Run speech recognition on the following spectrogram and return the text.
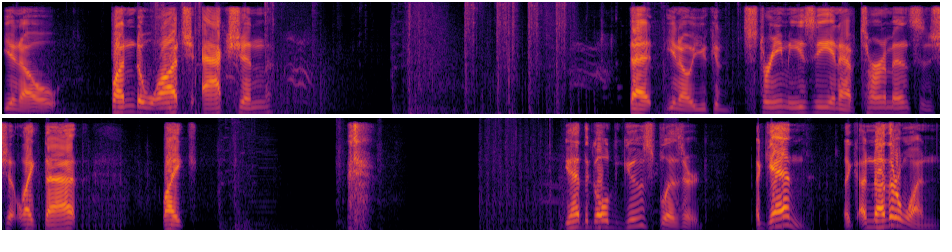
you know, fun to watch action that, you know, you could stream easy and have tournaments and shit like that. Like you had the Golden Goose Blizzard. Again, like another one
